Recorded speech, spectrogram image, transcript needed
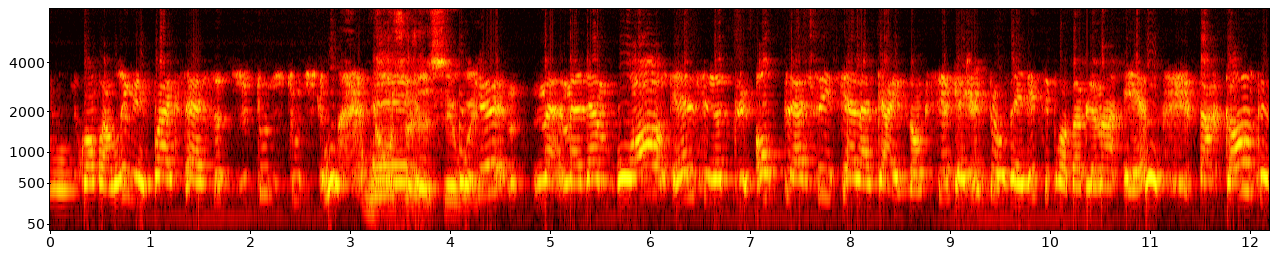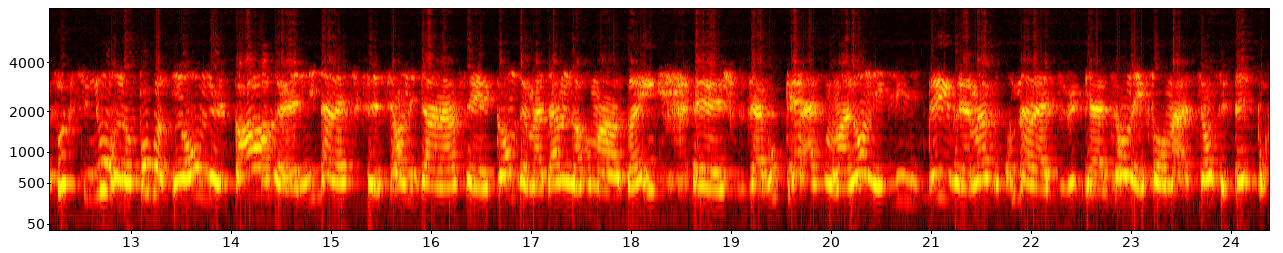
vous, vous comprendrez, je n'ai pas accès à ça du tout, du tout, du tout. Non, ça, je le sais, oui. Madame Boire, elle, c'est notre plus haute placée ici à la caisse. Donc, s'il y a quelqu'un qui peut vous aider, c'est probablement elle. Par contre, c'est sûr que si nous, on n'a pas votre nom nulle part, euh, ni dans la succession, ni dans l'ancien compte de Madame Normandin, euh, je vous avoue qu'à ce moment-là, on est limité vraiment beaucoup dans la divulgation d'informations. C'est peut-être pour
